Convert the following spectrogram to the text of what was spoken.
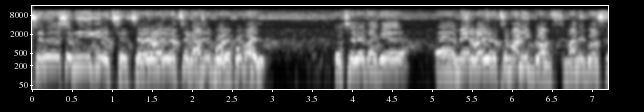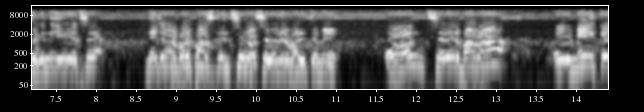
ছেলে এসে নিয়ে গিয়েছে, ছেলের বাড়ি হচ্ছে গাজীপুরে মোবাইল তো ছেলে তাকে মেয়ের বাড়ি হচ্ছে মানিকগঞ্জ মানিকগঞ্জ থেকে নিয়ে গিয়েছে। নিয়ে যাওয়ার পরে পাঁচ দিন ছিল, ছেলেদের বাড়িতে মেয়ে। এবং ছেলের বাবা এই মেয়েকে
